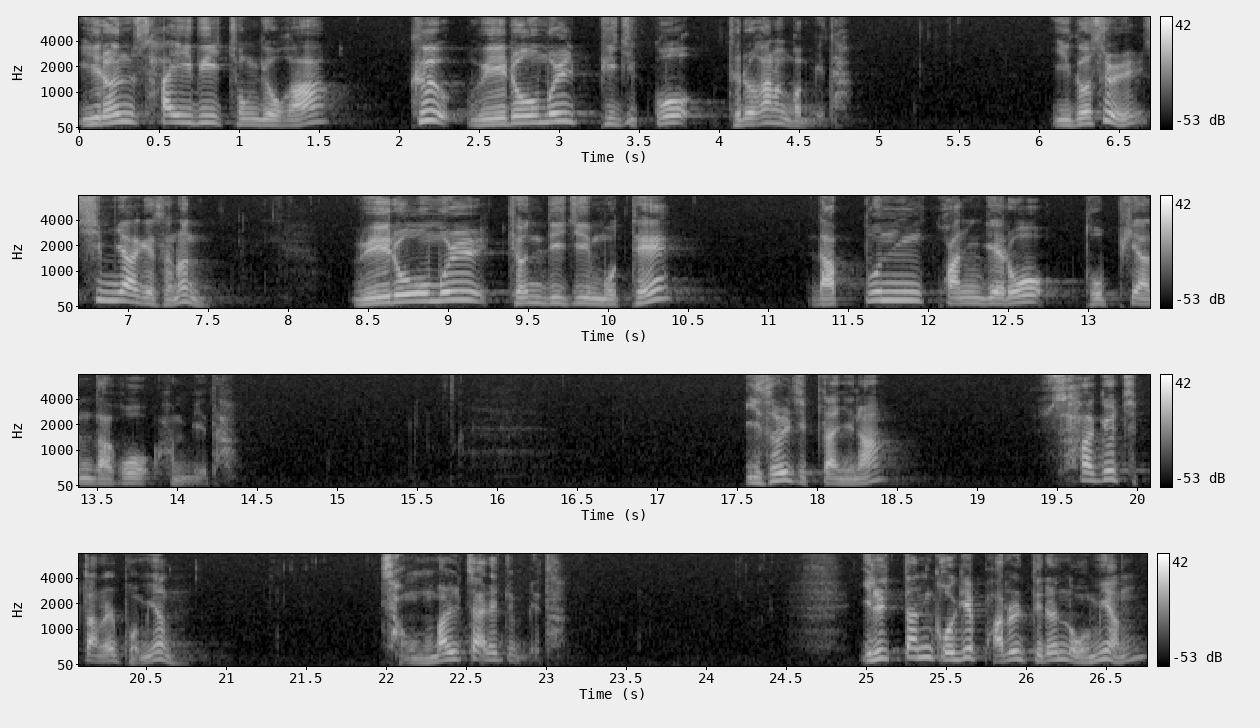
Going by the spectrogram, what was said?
이런 사이비 종교가 그 외로움을 비집고 들어가는 겁니다. 이것을 심리학에서는 외로움을 견디지 못해 나쁜 관계로 도피한다고 합니다. 이설 집단이나 사교 집단을 보면 정말 잘해줍니다. 일단 거기에 발을 들여놓으면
